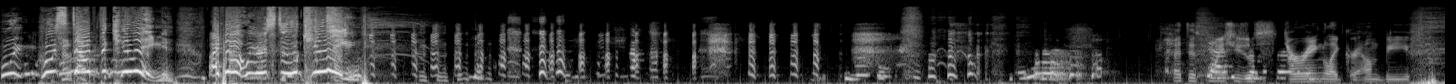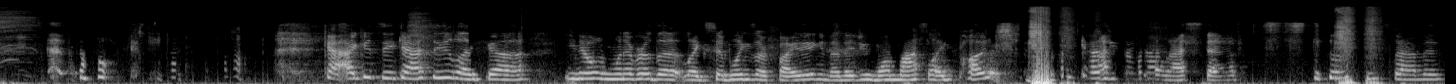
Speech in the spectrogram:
We, who stopped the killing? I thought we were still killing. At this point, she's just stirring like ground beef. I could see Cassie like uh you know whenever the like siblings are fighting and then they do one last like punch. The last stab. Stabbing.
